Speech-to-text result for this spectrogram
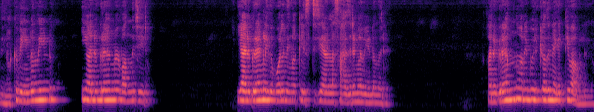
നിങ്ങൾക്ക് വീണ്ടും വീണ്ടും ഈ അനുഗ്രഹങ്ങൾ വന്നു ചേരും. ഈ അനുഗ്രഹങ്ങൾ ഇതുപോലെ നിങ്ങൾക്ക് ലിസ്റ്റ് ചെയ്യാനുള്ള സാഹചര്യങ്ങൾ വീണ്ടും വരും. അനുഗ്രഹം എന്ന് പറയുമ്പോൾ ഒരിക്കലും അത് നെഗറ്റീവ് ആവില്ലല്ലോ.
